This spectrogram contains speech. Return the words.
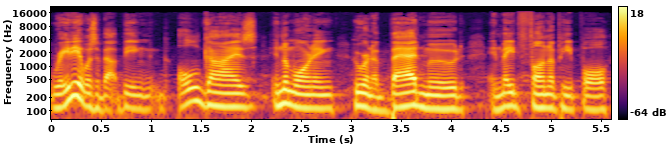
radio was about being old guys in the morning who were in a bad mood and made fun of people.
